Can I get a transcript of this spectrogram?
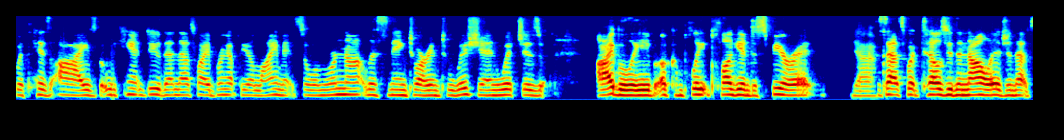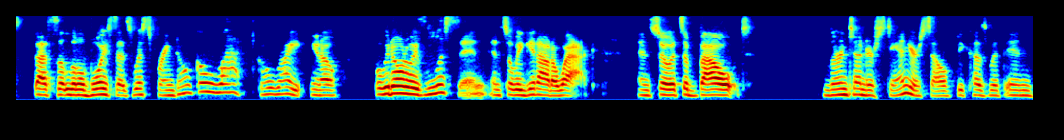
with his eyes but we can't do that. And that's why i bring up the alignment. So when we're not listening to our intuition which is i believe a complete plug into spirit yeah. that's what tells you the knowledge and that's that's the little voice that's whispering don't go left go right you know but we don't always listen. And so we get out of whack. And so it's about learn to understand yourself because within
